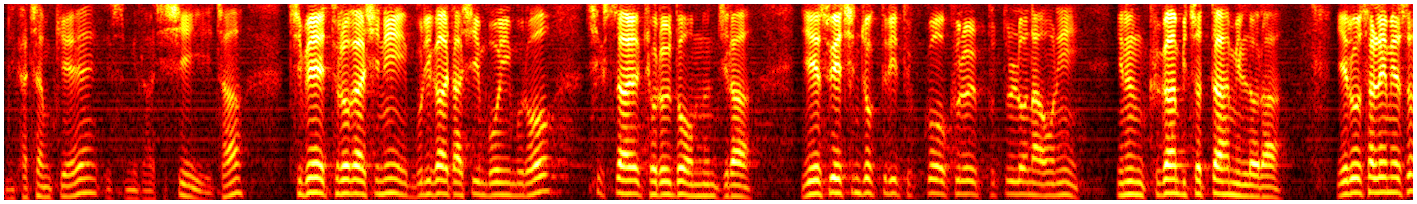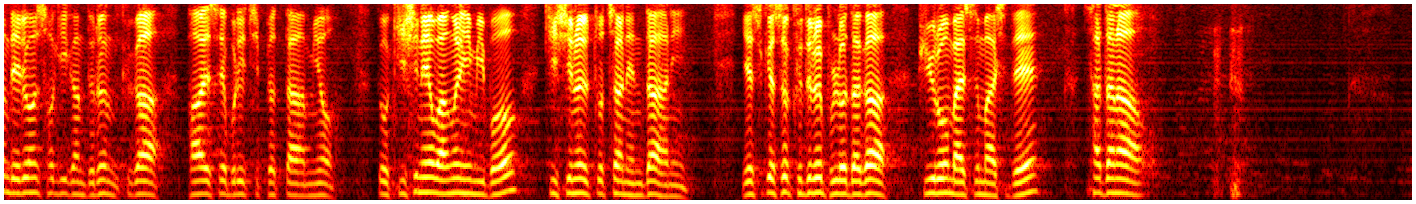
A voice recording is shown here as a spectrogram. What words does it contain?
우리 같이 함께 읽습니다. 같이 시작. 집에 들어가시니 무리가 다시 모임으로 식사할 겨를도 없는지라 예수의 친족들이 듣고 그를 붙들러 나오니 이는 그가 미쳤다 하밀러라. 예루살렘에서 내려온 서기관들은 그가 바알세불이 집혔다 하며 또 귀신의 왕을 힘입어 귀신을 쫓아낸다 하니 예수께서 그들을 불러다가 비유로 말씀하시되 사단아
